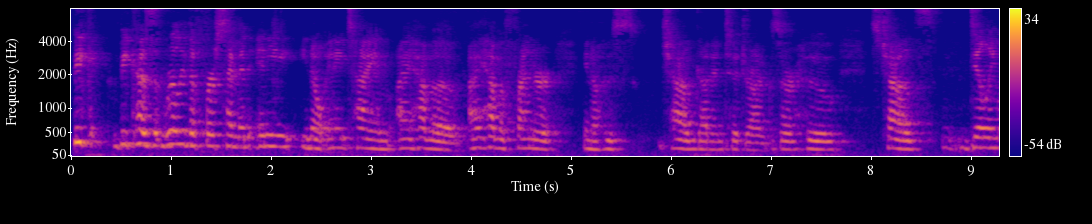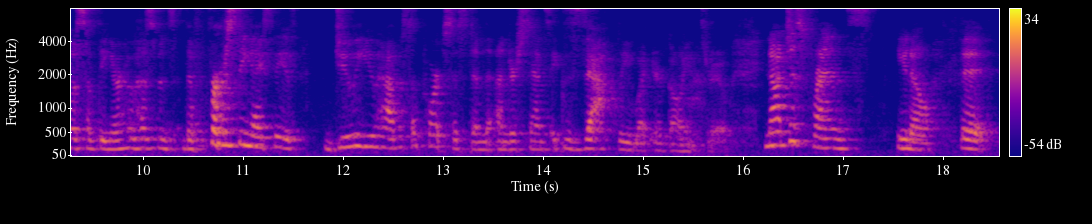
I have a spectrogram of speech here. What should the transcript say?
Because really the first time in any, you know, any time I have a I have a friend or, you know, whose child got into drugs or who his child's dealing with something or her husband's, the first thing I say is, do you have a support system that understands exactly what you're going through? Not just friends, you know, that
